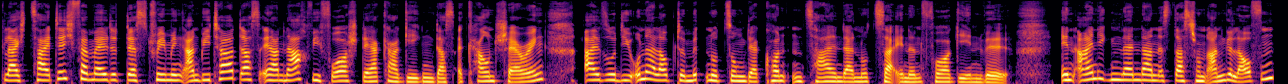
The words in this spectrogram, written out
Gleichzeitig vermeldet der Streaming-Anbieter, dass er nach wie vor stärker gegen das Account-Sharing, also die unerlaubte Mitnutzung der Kontenzahlen der NutzerInnen vorgehen will. In einigen Ländern ist das schon angelaufen.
